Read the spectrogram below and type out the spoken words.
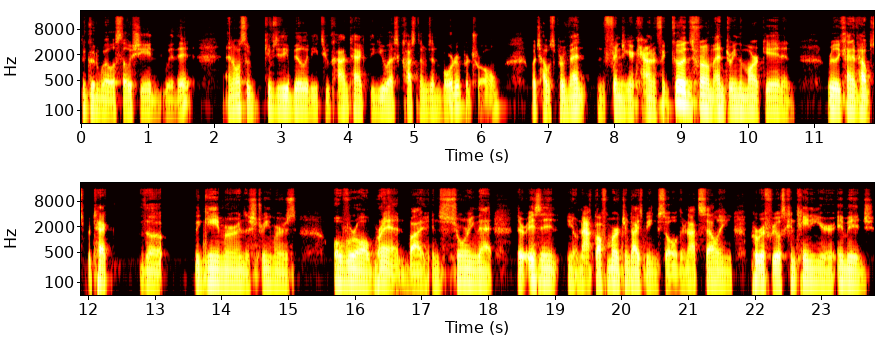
the goodwill associated with it, and also gives you the ability to contact the U.S. Customs and Border Patrol, which helps prevent infringing or counterfeit goods from entering the market, and really kind of helps protect the the gamer and the streamers overall brand by ensuring that there isn't you know knockoff merchandise being sold. They're not selling peripherals containing your image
